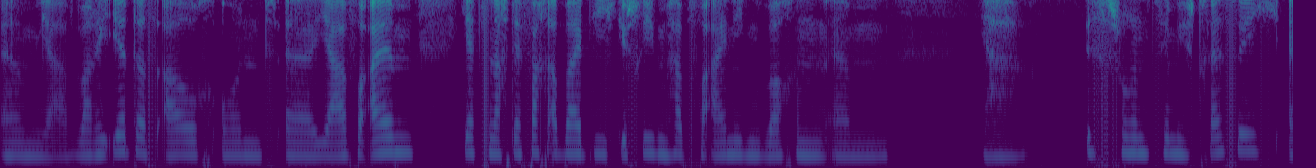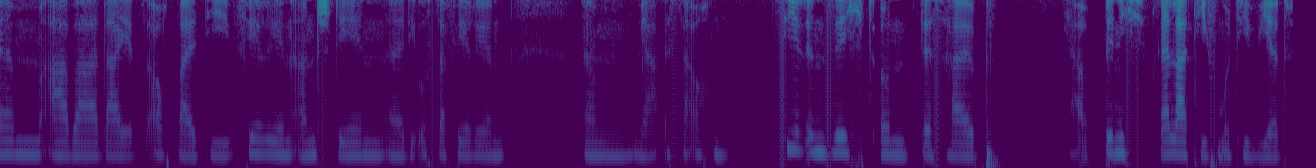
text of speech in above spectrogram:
ähm, ja, variiert das auch. Und äh, ja, vor allem jetzt nach der Facharbeit, die ich geschrieben habe vor einigen Wochen, ähm, ist schon ziemlich stressig. Ähm, aber da jetzt auch bald die Ferien anstehen, äh, die Osterferien, ähm, ja, ist da auch ein Ziel in Sicht und deshalb ja, bin ich relativ motiviert,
